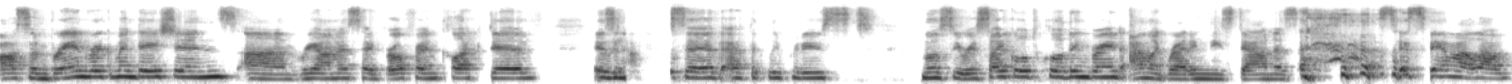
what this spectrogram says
awesome brand recommendations. Um, Rihanna said Girlfriend Collective is an exclusive, ethically produced, mostly recycled clothing brand. I'm like writing these down as, as I say them out loud.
